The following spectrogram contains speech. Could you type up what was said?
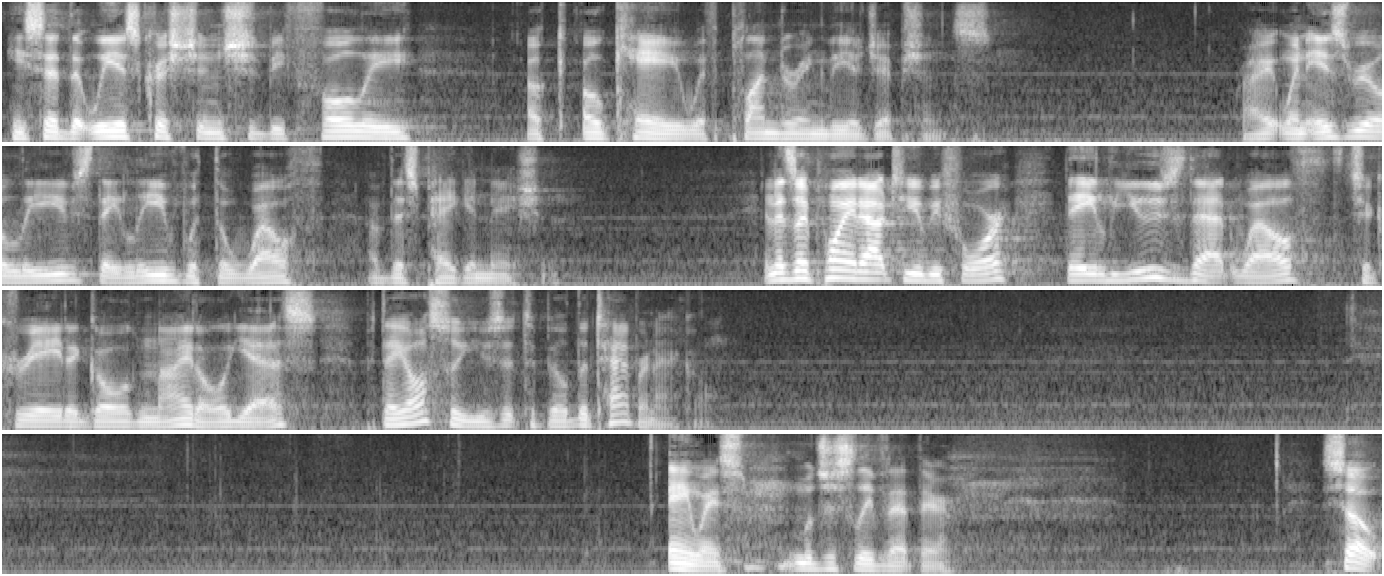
He said that we as Christians should be fully okay with plundering the Egyptians. Right? When Israel leaves, they leave with the wealth of this pagan nation. And as I pointed out to you before, they use that wealth to create a golden idol, yes, but they also use it to build the tabernacle. Anyways, we'll just leave that there. So,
